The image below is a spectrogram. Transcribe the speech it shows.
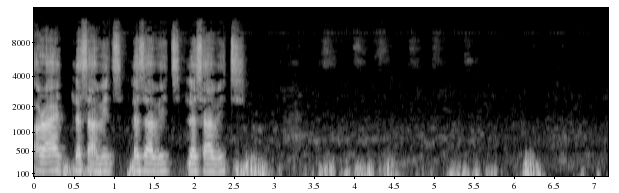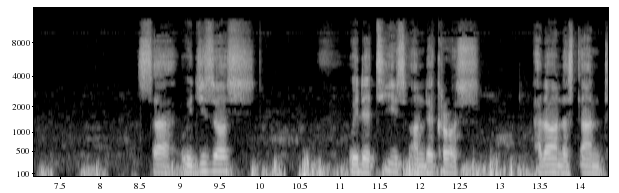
All right, let's have it. Let's have it. Let's have it. Sir, with Jesus, with the thieves on the cross, I don't understand.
